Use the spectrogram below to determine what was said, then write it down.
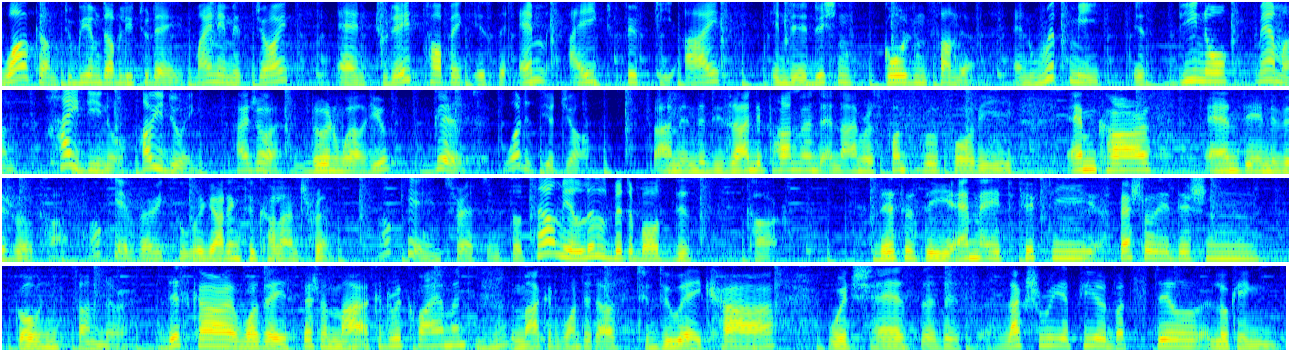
Welcome to BMW Today. My name is Joy and today's topic is the M850i in the edition Golden Thunder. And with me is Dino Mehrmann. Hi Dino, how are you doing? Hi Joy, I'm doing well. You? Good. What is your job? I'm in the design department and I'm responsible for the M cars and the individual cars. Okay, very cool. Regarding to color and trim. Okay, interesting. So tell me a little bit about this car. This is the M850 Special Edition Golden Thunder. This car was a special market requirement. Mm -hmm. The market wanted us to do a car which has uh, this luxury appeal but still looking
